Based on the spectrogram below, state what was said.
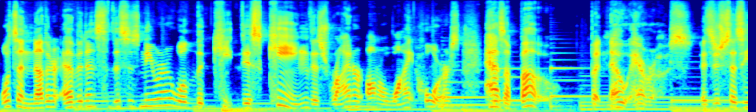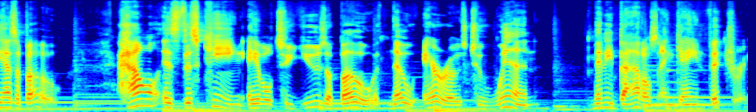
What's another evidence that this is Nero? Well, the this king, this rider on a white horse, has a bow, but no arrows. It just says he has a bow. How is this king able to use a bow with no arrows to win many battles and gain victory?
